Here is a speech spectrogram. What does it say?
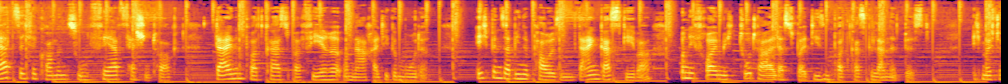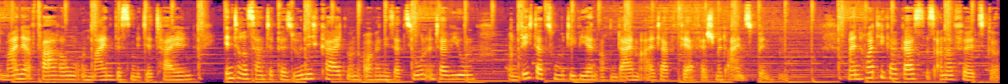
Herzlich willkommen zu Fair Fashion Talk, deinem Podcast über faire und nachhaltige Mode. Ich bin Sabine Paulsen, dein Gastgeber, und ich freue mich total, dass du bei diesem Podcast gelandet bist. Ich möchte meine Erfahrungen und mein Wissen mit dir teilen, interessante Persönlichkeiten und Organisationen interviewen und dich dazu motivieren, auch in deinem Alltag Fair Fashion mit einzubinden. Mein heutiger Gast ist Anna Völzke,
